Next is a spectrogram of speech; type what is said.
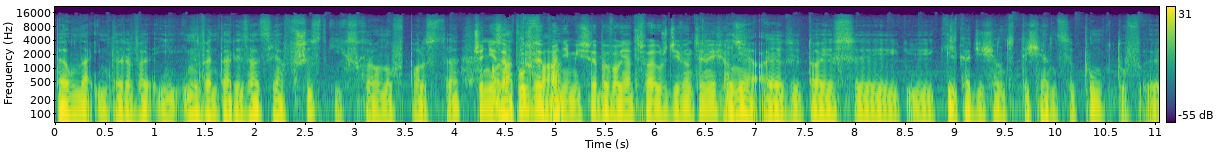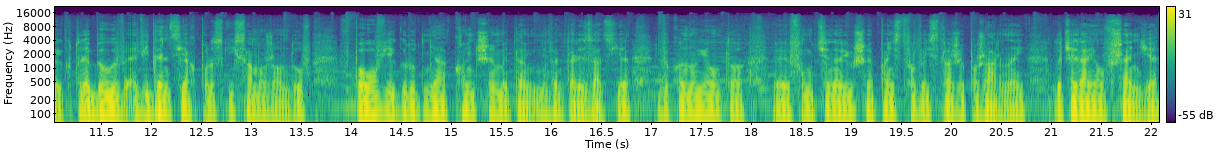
pełna inwentaryzacja wszystkich schronów w Polsce. Czy nie Ona za późno, trwa- panie ministrze, bo wojna trwa już dziewiąty nie, miesiąc? nie, ale to jest y, y, kilkadziesiąt tysięcy punktów, y, które były w ewidencjach polskich samorządów. W połowie grudnia kończymy tę inwentaryzację. Wykonują to funkcjonariusze Państwowej Straży Pożarnej. Docierają wszędzie,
